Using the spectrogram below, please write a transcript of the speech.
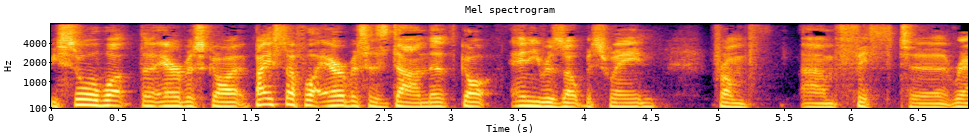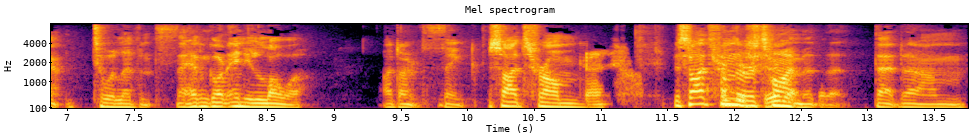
We saw what the Erebus guy, based off what Erebus has done, they've got any result between from um, fifth to round to eleventh. They haven't got any lower, I don't think. Besides from, Okay. besides from the Understood. retirement that that um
